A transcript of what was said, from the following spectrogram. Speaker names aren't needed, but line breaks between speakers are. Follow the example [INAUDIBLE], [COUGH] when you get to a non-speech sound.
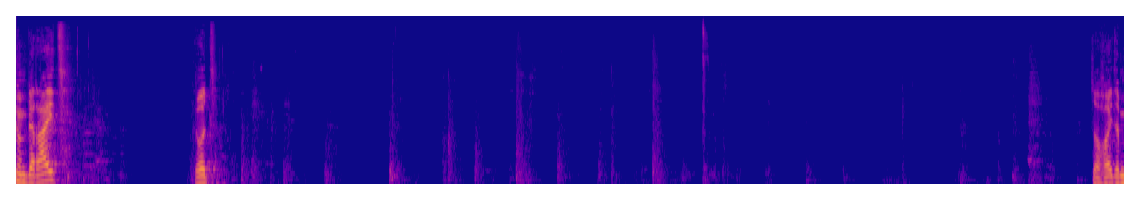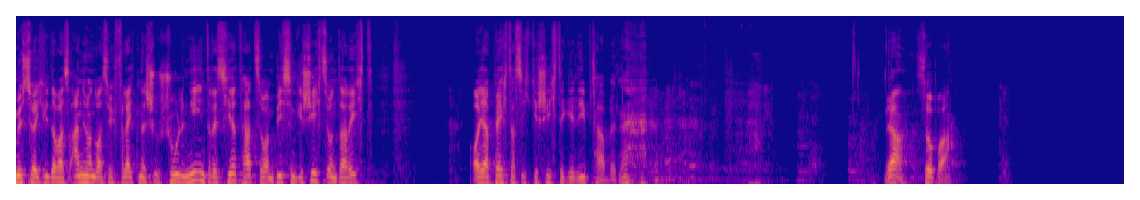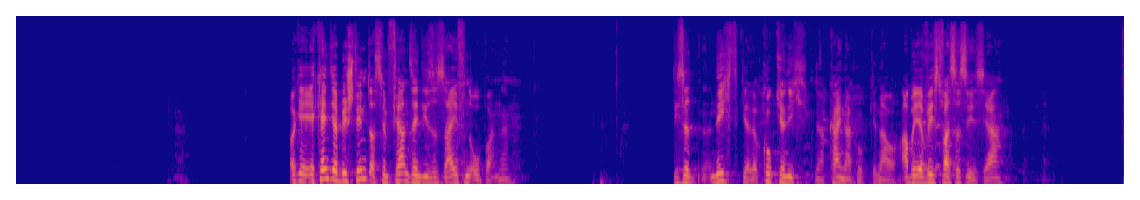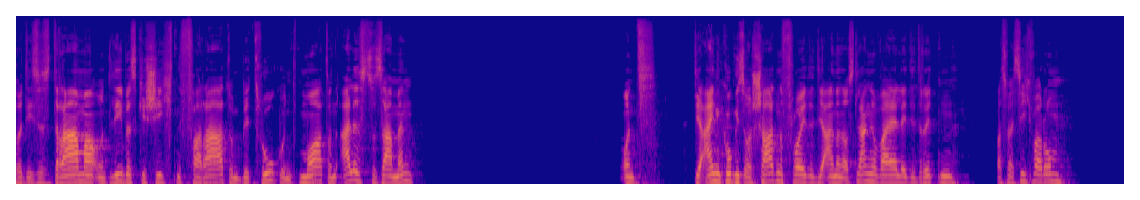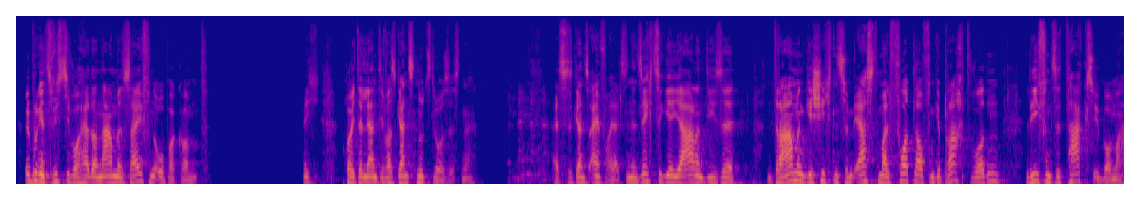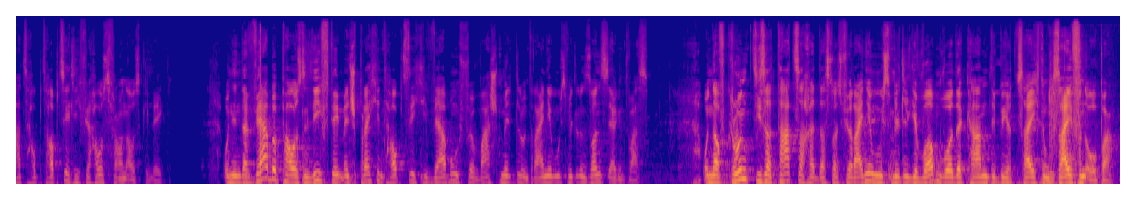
Schon bereit? Gut. So, heute müsst ihr euch wieder was anhören, was euch vielleicht in der Schule nie interessiert hat, so ein bisschen Geschichtsunterricht. Euer Pech, dass ich Geschichte geliebt habe. Ne? [LAUGHS] Ja, super. Okay, ihr kennt ja bestimmt aus dem Fernsehen diese Seifenopern. Ne? Diese nicht, guckt ja nicht, ja, keiner guckt genau, aber ihr wisst, was es ist, ja? So dieses Drama und Liebesgeschichten, Verrat und Betrug und Mord und alles zusammen. Und die einen gucken es aus Schadenfreude, die anderen aus Langeweile, die dritten, was weiß ich warum. Übrigens, wisst ihr, woher der Name Seifenoper kommt? Nicht? Heute lernt ihr was ganz Nutzloses. Ne? Es ist ganz einfach. Als in den 60er Jahren diese Dramengeschichten zum ersten Mal fortlaufend gebracht wurden, liefen sie tagsüber. Man hat hau hauptsächlich für Hausfrauen ausgelegt. Und in der Werbepausen lief dementsprechend hauptsächlich Werbung für Waschmittel und Reinigungsmittel und sonst irgendwas. Und aufgrund dieser Tatsache, dass dort für Reinigungsmittel geworben wurde, kam die Bezeichnung Seifenoper.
